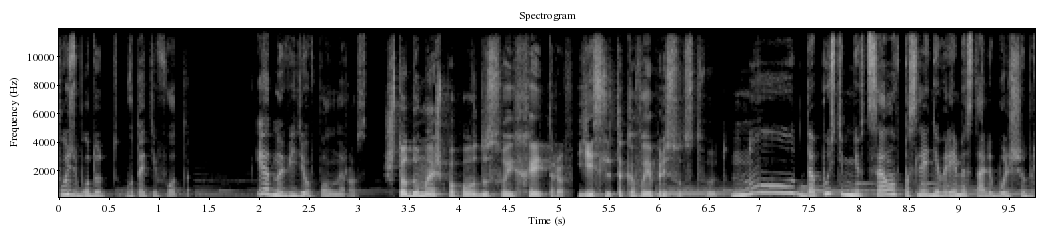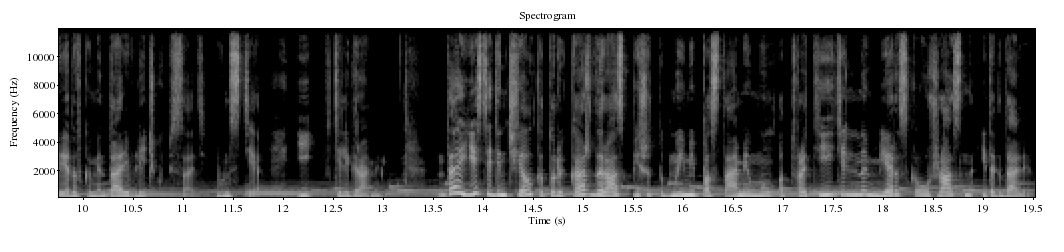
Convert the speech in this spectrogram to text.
пусть будут вот эти фото. И одно видео в полный рост. Что думаешь по поводу своих хейтеров, если таковые присутствуют? Ну, допустим, мне в целом в последнее время стали больше бреда в комментарии в личку писать, в инсте и в телеграме. Да, есть один чел, который каждый раз пишет под моими постами, мол, отвратительно, мерзко, ужасно и так далее.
